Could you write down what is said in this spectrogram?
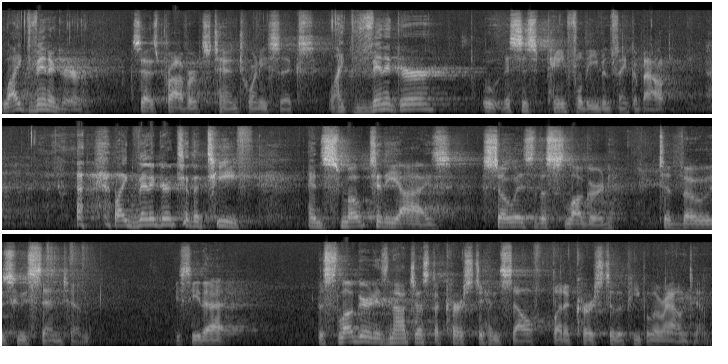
Like vinegar, says Proverbs 10 26, like vinegar, ooh, this is painful to even think about. like vinegar to the teeth and smoke to the eyes, so is the sluggard to those who send him. You see that? The sluggard is not just a curse to himself, but a curse to the people around him.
